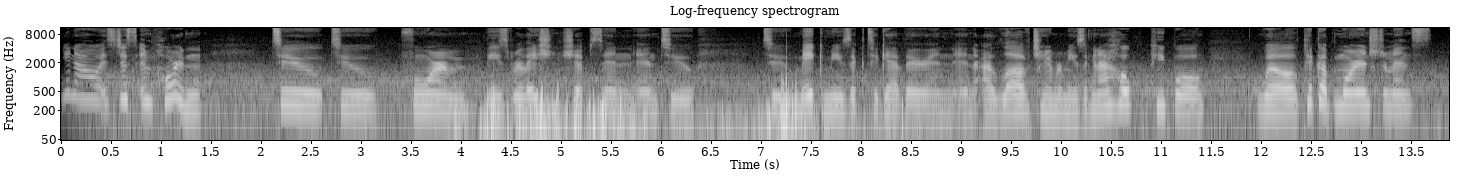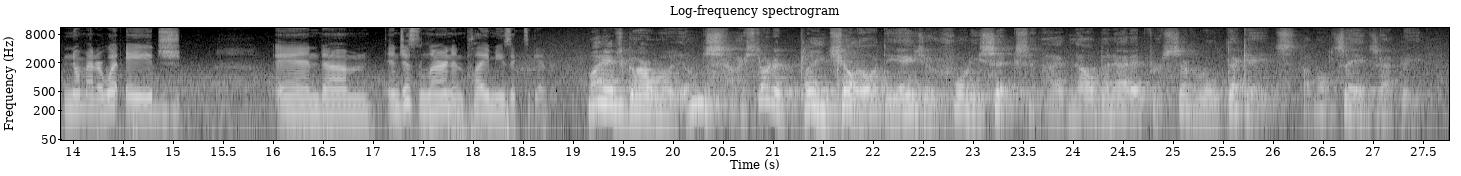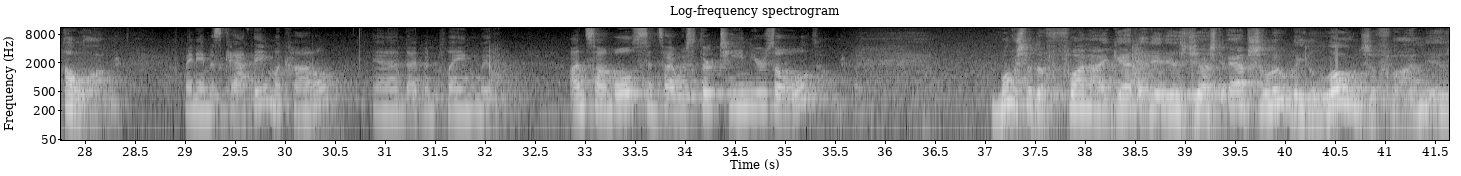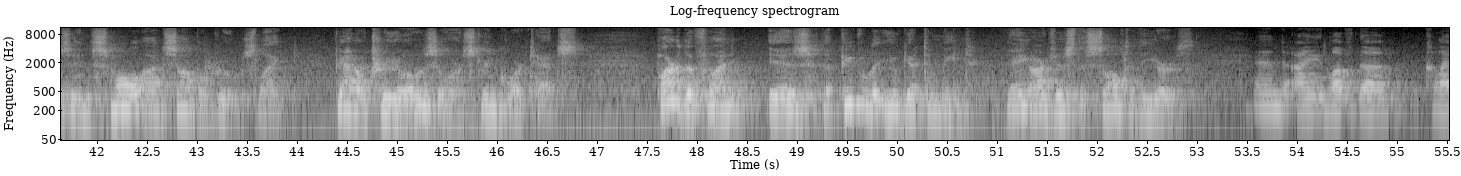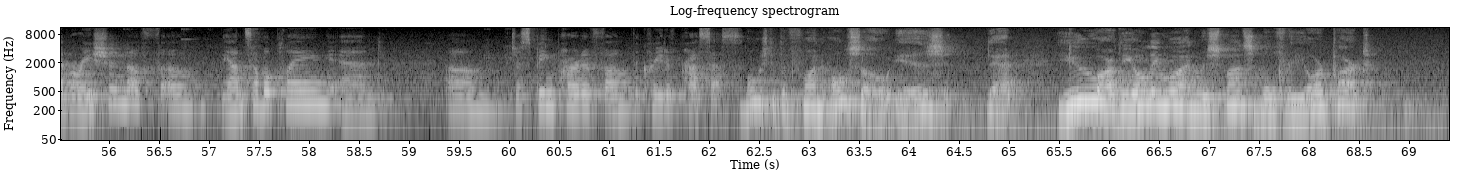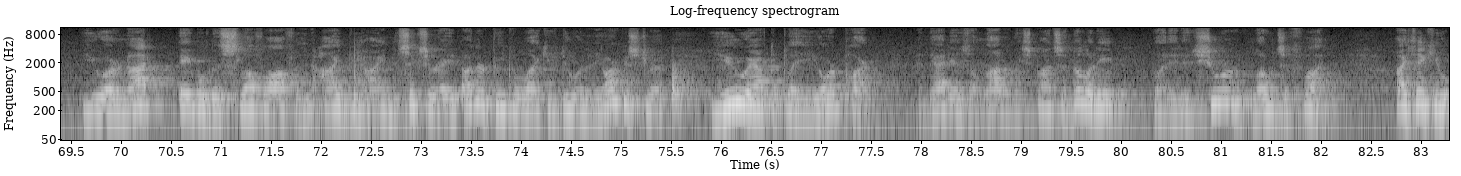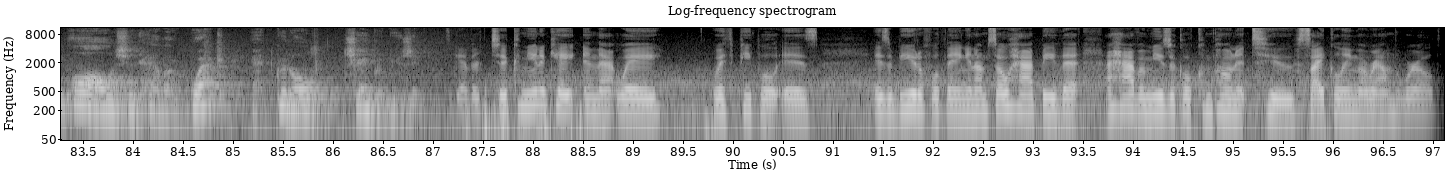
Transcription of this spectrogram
You know, it's just important to to form these relationships and and to to make music together and and I love chamber music and I hope people will pick up more instruments no matter what age and um, and just learn and play music together. My name's Gar Williams. I started playing cello at the age of 46 and I've now been at it for several decades. I won't say exactly how long. My name is Kathy McConnell and I've been playing with ensembles since I was 13 years old. Most of the fun I get, and it is just absolutely loads of fun, is in small ensemble groups like piano trios or string quartets. Part of the fun is the people that you get to meet. They are just the salt of the earth. And I love the collaboration of um, the ensemble playing and um, just being part of um, the creative process. Most of the fun also is that you are the only one responsible for your part. You are not able to slough off and hide behind the six or eight other people like you do in the orchestra. You have to play your part. And that is a lot of responsibility, but it is sure loads of fun. I think you all should have a whack at good old chamber music together to communicate in that way with people is is a beautiful thing and I'm so happy that I have a musical component to cycling around the world.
